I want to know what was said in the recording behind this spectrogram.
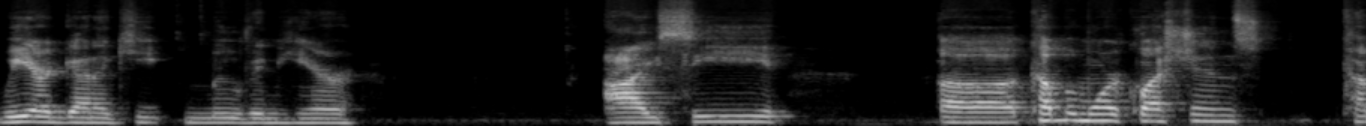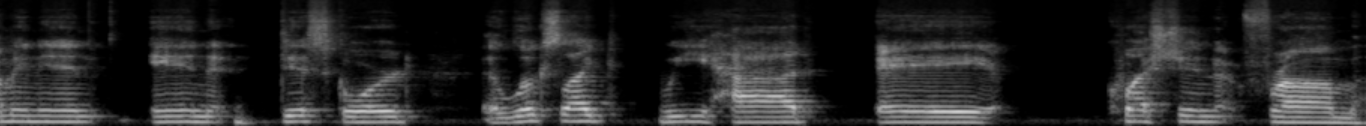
We are going to keep moving here. I see a couple more questions coming in in Discord. It looks like we had a question from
